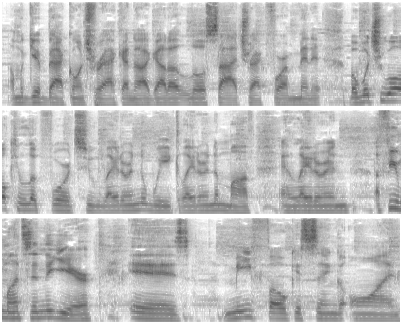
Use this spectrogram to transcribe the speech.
I'm gonna get back on track. I know I got a little sidetrack for a minute, but what you all can look forward to later in the week, later in the month, and later in a few months in the year is me focusing on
